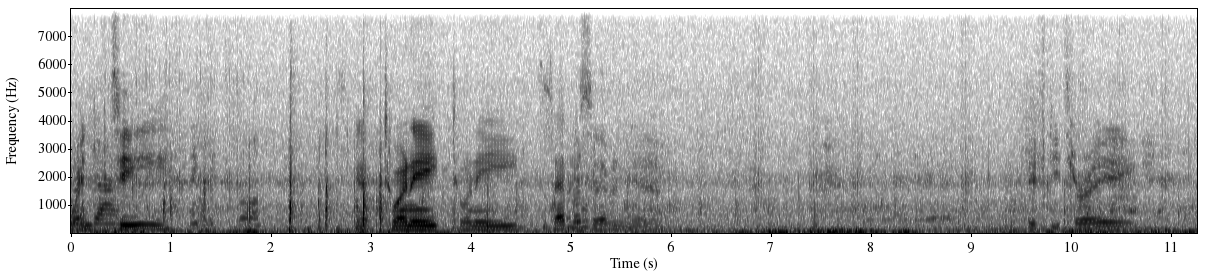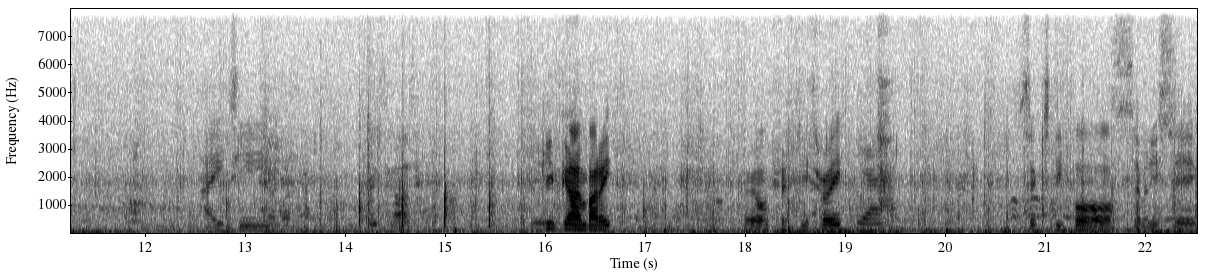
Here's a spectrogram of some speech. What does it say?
Well done. 20, Thank you. Yeah, 20, 27. 27, yeah. 53, 80, Keep going, buddy. We're on 53, Yeah. 64. 76,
